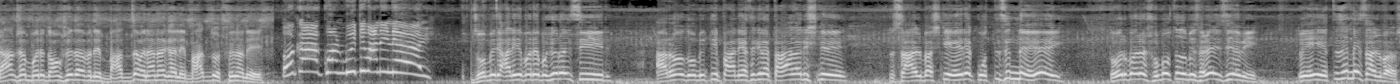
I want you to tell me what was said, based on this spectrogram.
ধান সব মরে ধ্বংস হয়ে যাবে না বাদ যাবে না না গেলে বাদ জটবে না নে ও কা কোন বুঝতে পানি নেই? জমির আলির পরে বসে রয়েছি আরও জমিতে পানি আছে কিনা তা জানিস নে। তো চাষবাস কি এরে করতেছেন নে এই? তোর পরে সমস্ত জমি ছেড়ে দিয়েছি আমি। তো এই এতেছেন না চাষবাস?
